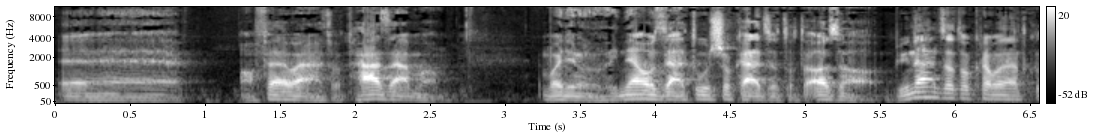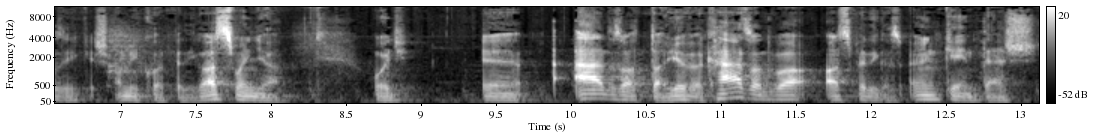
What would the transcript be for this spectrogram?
eh, a felvállalatot házában, magyarul, hogy ne hozzá túl sok áldozatot, az a bűnáldozatokra vonatkozik, és amikor pedig azt mondja, hogy áldozattal jövök házadba, az pedig az önkéntes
